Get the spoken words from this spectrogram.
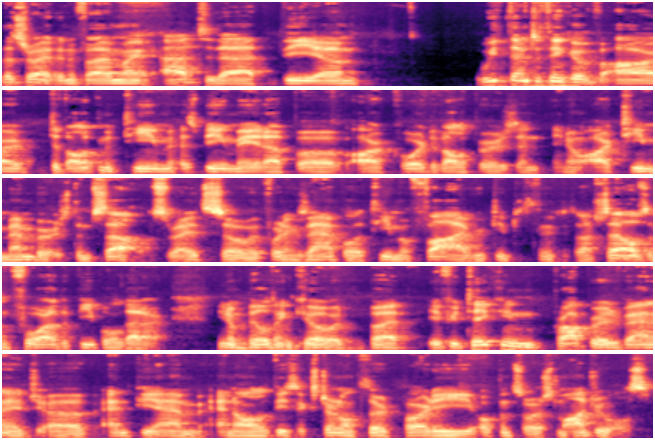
That's right. And if I might add to that, the um, we tend to think of our development team as being made up of our core developers and you know our team members themselves, right? So, for an example, a team of five, we team to ourselves and four other people that are you know building code. But if you're taking proper advantage of npm and all of these external third-party open source modules,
